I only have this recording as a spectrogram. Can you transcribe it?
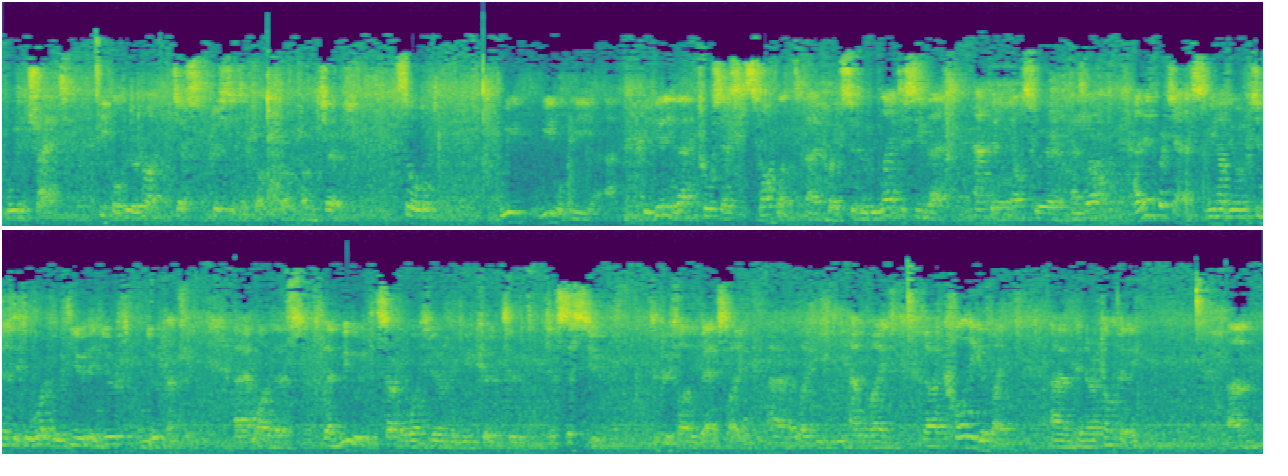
would attract people who are not just Christians from, from, from the church. So we, will be uh, beginning that process in Scotland uh, quite soon. We'd like to see that happening elsewhere as well. And if perchance we have the opportunity to work with you in your, in your country uh, on this, then we would certainly want to do everything we could to, to assist you to put on events like, uh, like we, we, have in mind. Now, a colleague of mine um, in our company um,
